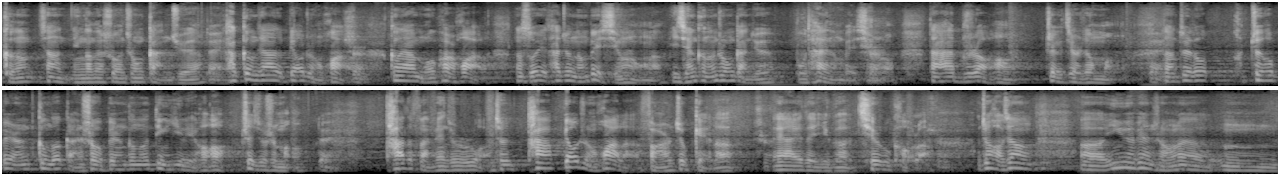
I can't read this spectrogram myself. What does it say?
可能像您刚才说的这种感觉，对它更加的标准化了，是更加模块化了。那所以它就能被形容了。以前可能这种感觉不太能被形容，大家还不知道哦，这个劲儿叫猛。对但最多最后被人更多感受，被人更多定义了以后，哦，这就是猛。对，它的反面就是弱，就是它标准化了，反而就给了 AI 的一个切入口了，就好像呃音乐变成了嗯，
